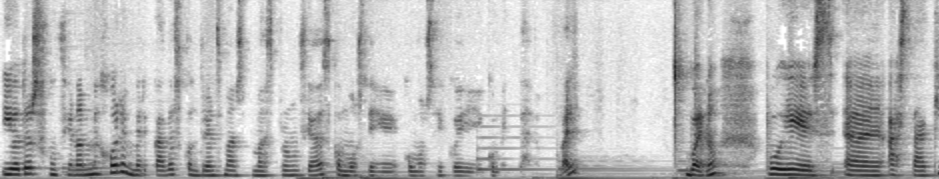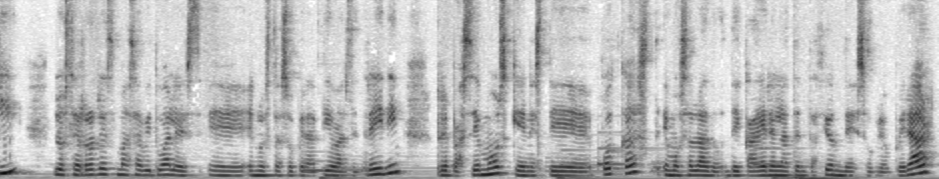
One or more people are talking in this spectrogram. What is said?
y otros funcionan mejor en mercados con trends más, más pronunciadas como os he, como he comentado. ¿vale? Bueno, pues eh, hasta aquí los errores más habituales eh, en nuestras operativas de trading. Repasemos que en este podcast hemos hablado de caer en la tentación de sobreoperar,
